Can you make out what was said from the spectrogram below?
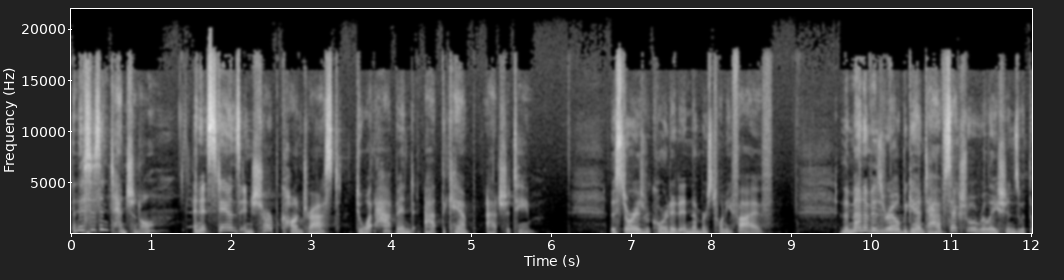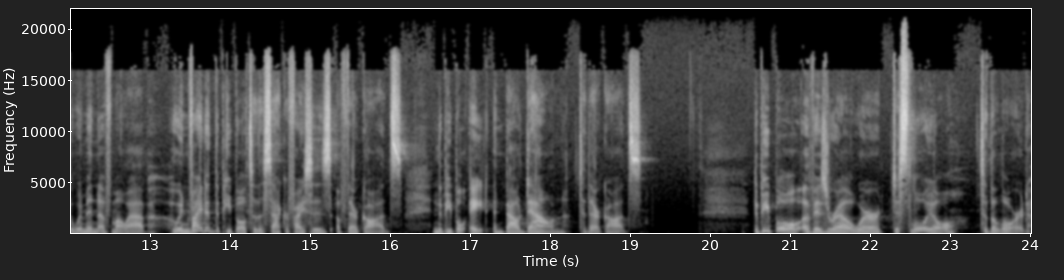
And this is intentional, and it stands in sharp contrast to what happened at the camp at Shittim. The story is recorded in Numbers 25. The men of Israel began to have sexual relations with the women of Moab, who invited the people to the sacrifices of their gods, and the people ate and bowed down to their gods. The people of Israel were disloyal to the Lord,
